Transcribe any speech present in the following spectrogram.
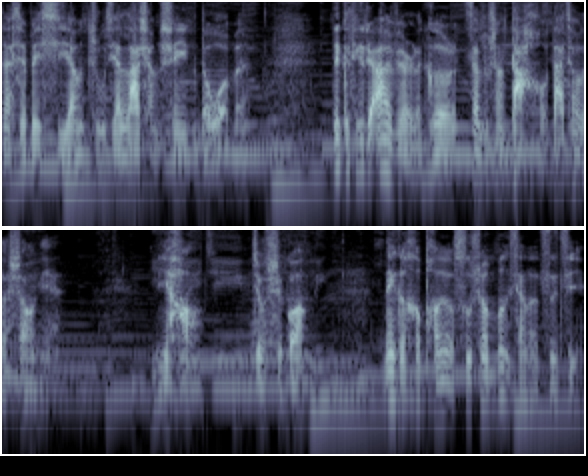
那些被夕阳逐渐拉长身影的我们，那个听着艾薇儿的歌在路上大吼大叫的少年。你好，旧时光。那个和朋友诉说梦想的自己，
